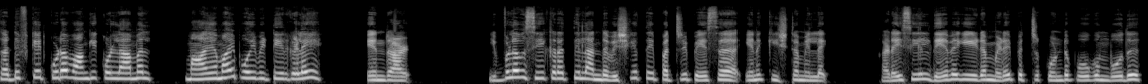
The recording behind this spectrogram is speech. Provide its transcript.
சர்டிபிகேட் கூட வாங்கிக் கொள்ளாமல் மாயமாய் போய்விட்டீர்களே என்றாள். இவ்வளவு சீக்கிரத்தில் அந்த விஷயத்தைப் பற்றி பேச எனக்கு இஷ்டமில்லை. கடைசியில் தேவகியிடம் விடை பெற்றுக் கொண்டு போகும்போது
